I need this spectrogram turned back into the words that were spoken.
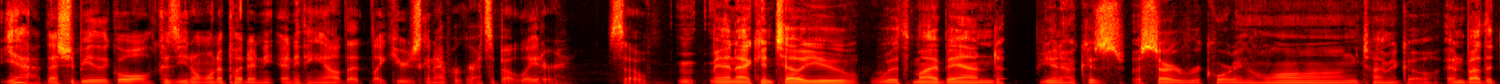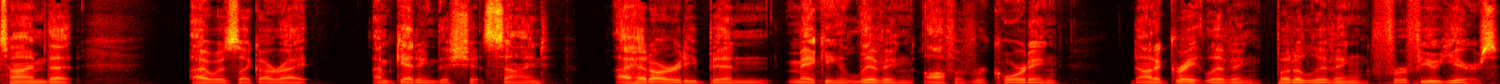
yeah, that should be the goal because you don't want to put any anything out that like you're just going to have regrets about later. So Man, I can tell you with my band, you know, because I started recording a long time ago. And by the time that I was like, all right, I'm getting this shit signed, I had already been making a living off of recording. Not a great living, but a living for a few years.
